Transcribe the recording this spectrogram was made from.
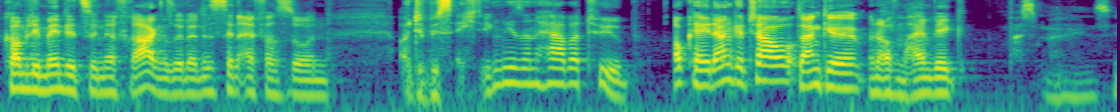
Komplimente zu hinterfragen, sondern es ist dann einfach so ein, oh, du bist echt irgendwie so ein herber Typ. Okay, danke, ciao. Danke. Und auf dem Heimweg, Was meinst du?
